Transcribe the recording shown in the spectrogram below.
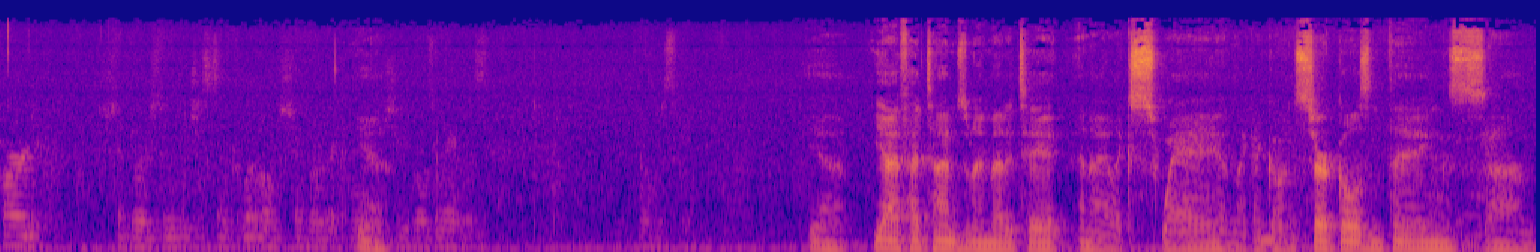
hard shivers, and just like little shiver that kind Yeah. of goes away. It was noticeable. Yeah, yeah. I've had times when I meditate and I like sway and like I go in circles and things, um,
